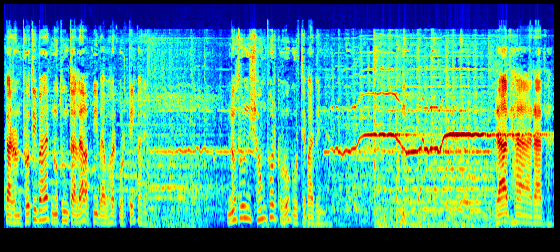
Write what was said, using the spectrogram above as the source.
কারণ প্রতিবার নতুন তালা আপনি ব্যবহার করতেই পারেন। নতুন সম্পর্ক গড়তে পারবেন না। রাধা রাধা।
